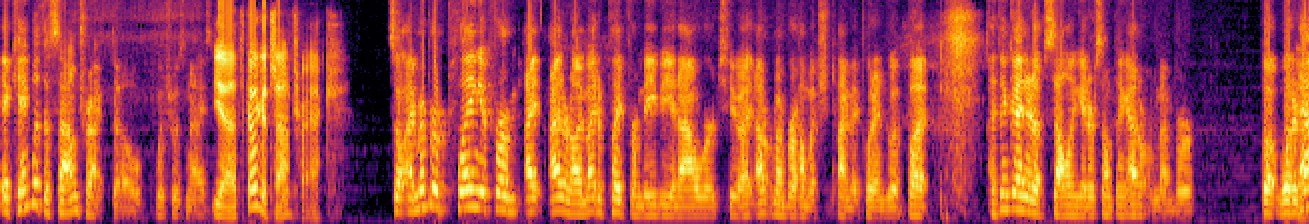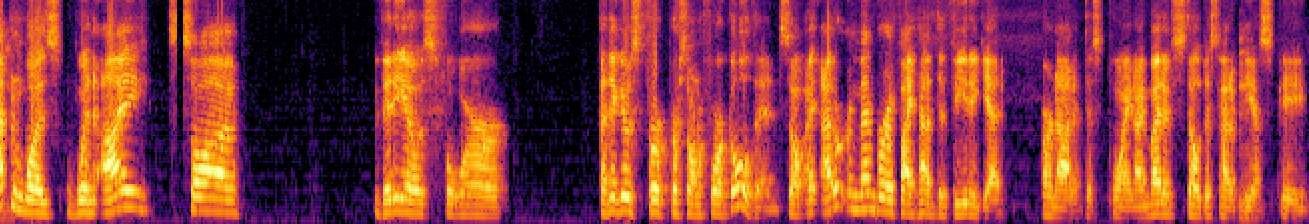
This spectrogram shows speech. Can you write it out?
It came with a soundtrack though, which was nice. Yeah, it's got a good soundtrack. So I remember playing it for I, I don't know I might have played for maybe an hour or two. I, I don't remember how much time I put into it, but I think I ended up selling it or something. I don't remember. But what had happened was when I saw videos for I think it was for Persona 4 Golden. So I, I don't remember if I had the Vita yet or not at this point. I might have still just had a Hmm. PSP.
